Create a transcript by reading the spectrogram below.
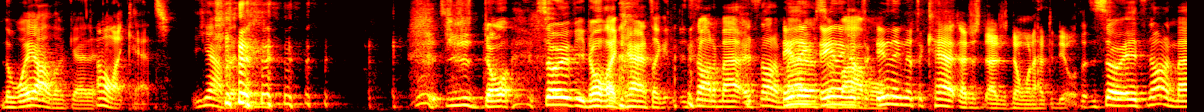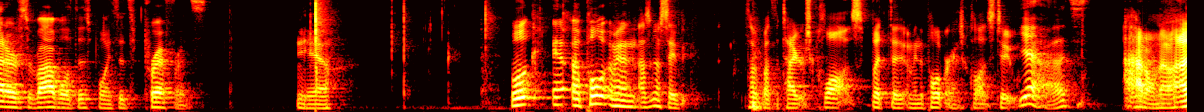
The way I look at it, I don't like cats. yeah, but you just don't. So if you don't like cats, like it's not a matter. It's not a Anything, matter of anything that's survival. anything that's a cat, I just I just don't want to have to deal with it. So it's not a matter of survival at this point. It's preference. Yeah. Well, uh, a polar. I mean, I was going to say talk about the tiger's claws, but the I mean the polar bear has claws too. Yeah, that's I don't know. I,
